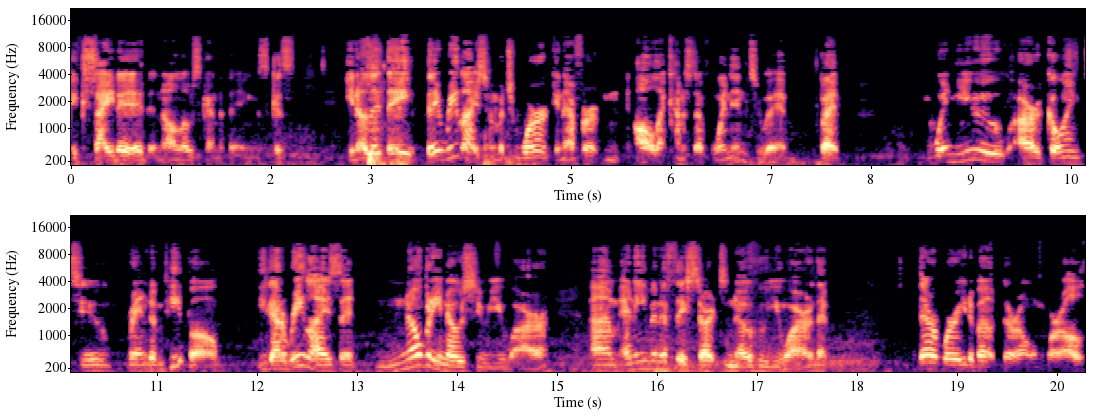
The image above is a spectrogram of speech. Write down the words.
excited and all those kind of things because you know that they they realize how much work and effort and all that kind of stuff went into it. But when you are going to random people, you got to realize that nobody knows who you are, um, and even if they start to know who you are, that they're worried about their own world.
